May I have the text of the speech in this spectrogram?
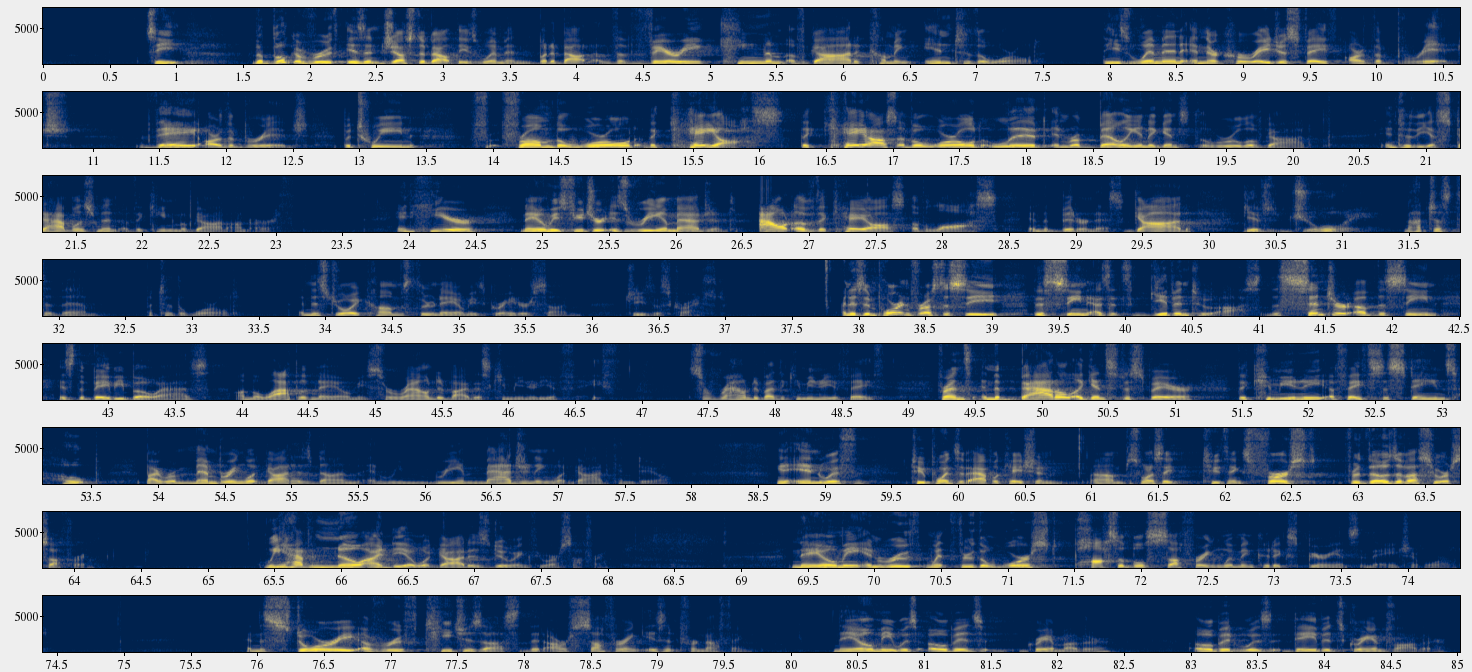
See, the book of Ruth isn't just about these women, but about the very kingdom of God coming into the world. These women and their courageous faith are the bridge. They are the bridge between from the world, the chaos, the chaos of a world lived in rebellion against the rule of God into the establishment of the kingdom of God on earth. And here, Naomi's future is reimagined out of the chaos of loss and the bitterness. God gives joy, not just to them, but to the world. And this joy comes through Naomi's greater son, Jesus Christ. And it's important for us to see this scene as it's given to us. The center of the scene is the baby Boaz on the lap of Naomi, surrounded by this community of faith. Surrounded by the community of faith. Friends, in the battle against despair, the community of faith sustains hope by remembering what God has done and re- reimagining what God can do. I'm going to end with two points of application. Um, just want to say two things. First, for those of us who are suffering, we have no idea what God is doing through our suffering. Naomi and Ruth went through the worst possible suffering women could experience in the ancient world. And the story of Ruth teaches us that our suffering isn't for nothing. Naomi was Obed's grandmother, Obed was David's grandfather.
